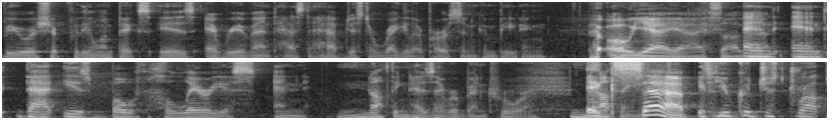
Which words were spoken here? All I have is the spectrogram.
viewership for the Olympics is every event has to have just a regular person competing, Oh yeah, yeah, I saw that. and and that is both hilarious and nothing has ever been truer. Nothing. Except- if you could just drop,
